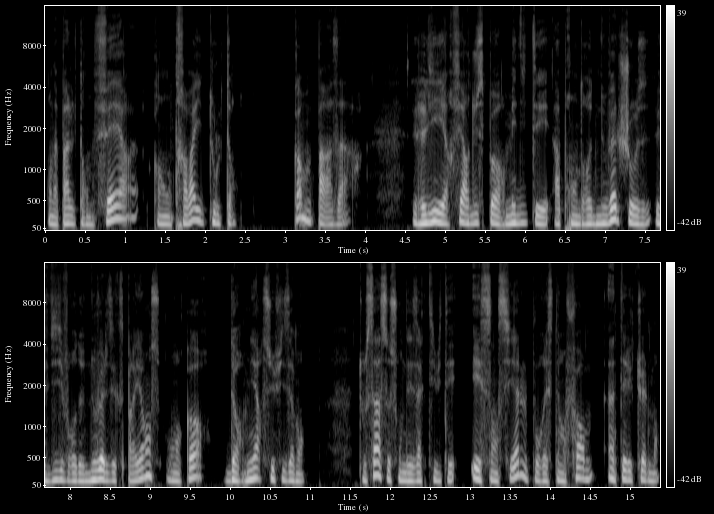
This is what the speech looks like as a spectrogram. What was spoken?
qu'on n'a pas le temps de faire quand on travaille tout le temps. Comme par hasard. Lire, faire du sport, méditer, apprendre de nouvelles choses, vivre de nouvelles expériences ou encore dormir suffisamment. Tout ça, ce sont des activités essentielles pour rester en forme intellectuellement.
